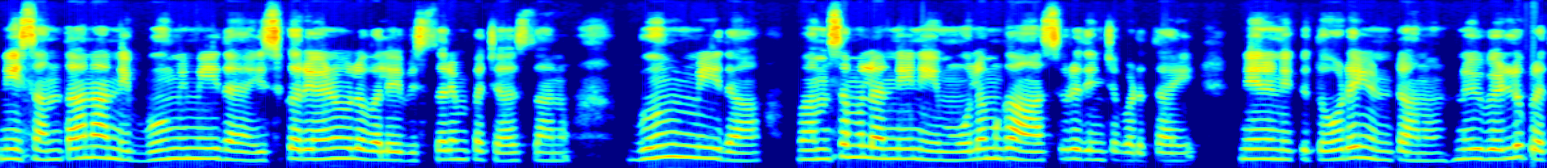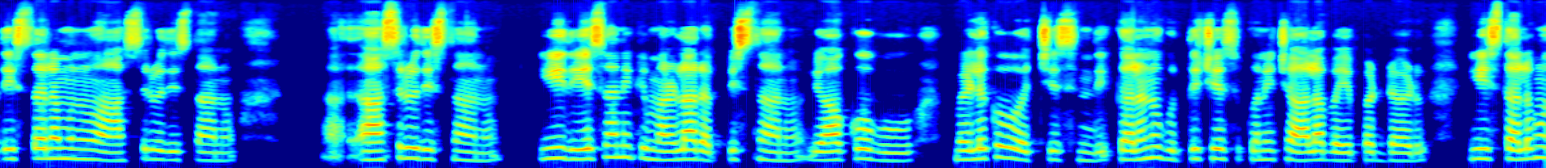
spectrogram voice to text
నీ సంతానాన్ని భూమి మీద ఇసుక రేణువుల వలె విస్తరింపచేస్తాను. భూమి మీద వంశములన్నీ నీ మూలముగా ఆశీర్వదించబడతాయి. నేను నీకు తోడై ఉంటాను. నువ్వు వెళ్ళు ప్రతి స్థలమును ఆశీర్వదిస్తాను ఆశీర్వదిస్తాను. ఈ దేశానికి మరలా రప్పిస్తాను. యాకోబు మెళకువ వచ్చేసింది. కలను గుర్తు చేసుకొని చాలా భయపడ్డాడు. ఈ స్థలము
